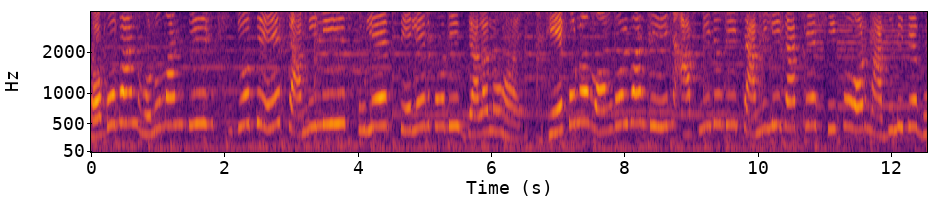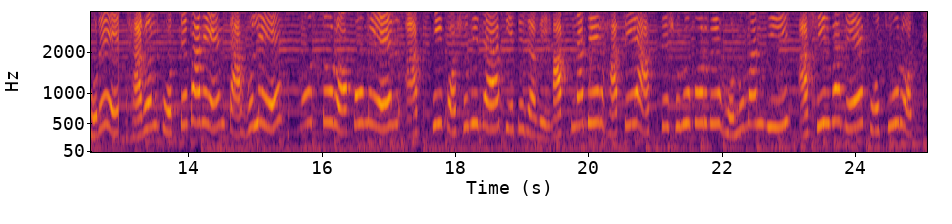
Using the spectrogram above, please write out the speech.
ভগবান হনুমানজির পুজোতে চামিলি ফুলের তেলের প্রদীপ জ্বালানো হয়। যে কোনো মঙ্গলবার দিন আপনি যদি চামিলি গাছের শিকড় মাদুলিতে ভরে ধারণ করতে পারেন, তাহলে সমস্ত রকমের আর্থিক অসুবিধা কেটে যাবে। আপনাদের হাতে আসতে শুরু করবে হনুমানজির আশীর্বাদে প্রচুর অর্থ।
